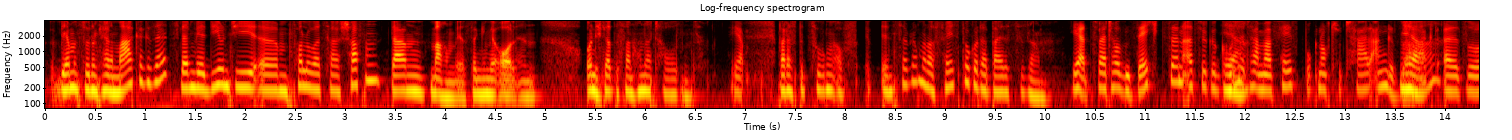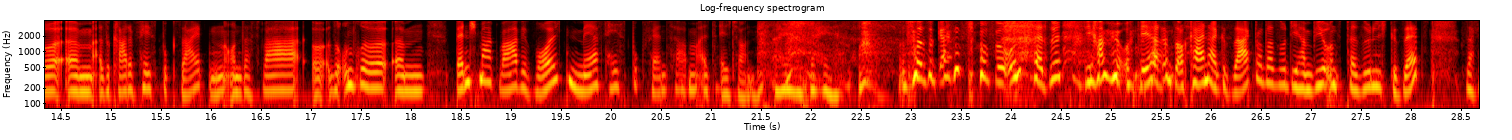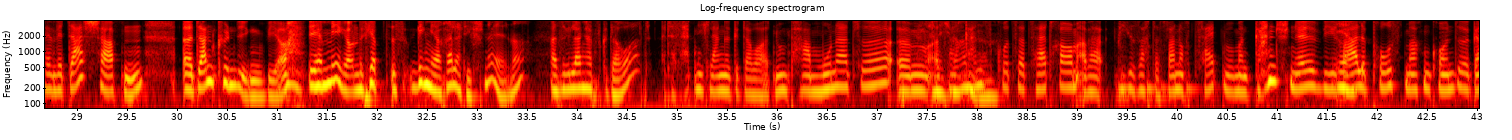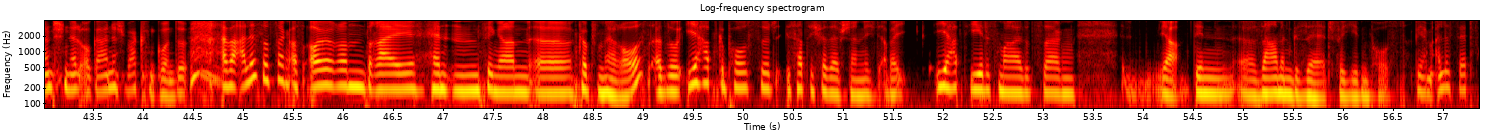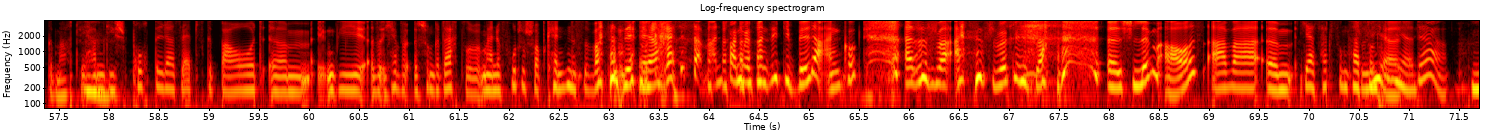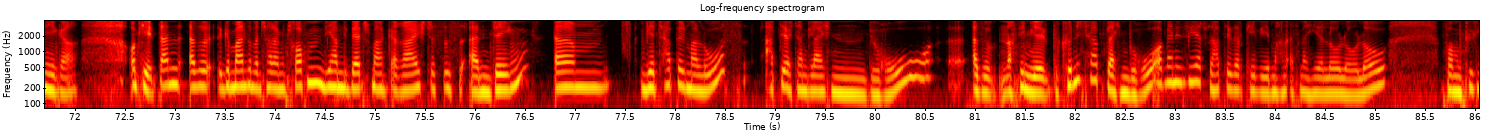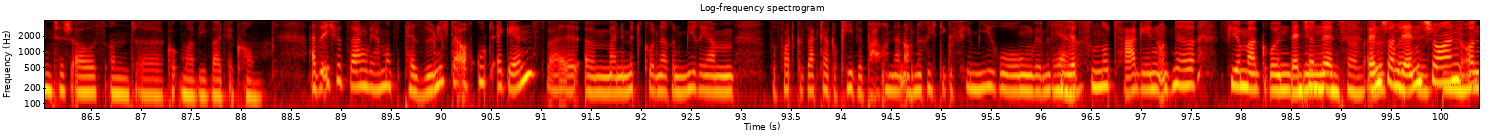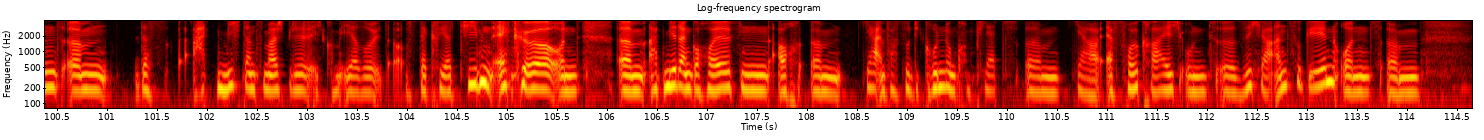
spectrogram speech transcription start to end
wir haben uns so eine kleine Marke gesetzt. Wenn wir die und die ähm, Followerzahl schaffen, dann machen wir es, dann gehen wir all in. Und ich glaube, das waren 100.000. Ja. War das bezogen auf Instagram oder Facebook oder beides zusammen? Ja, 2016, als wir gegründet Ja. haben, war Facebook noch total angesagt. Ja. Also, ähm, also gerade Facebook-Seiten. Und das war, also unsere ähm, Benchmark war, wir wollten mehr Facebook-Fans haben als Eltern. Ah, ja, geil. Das war so ganz so für uns persönlich. Die haben wir uns, das Ja. hat uns auch keiner gesagt oder so, die haben wir uns persönlich gesetzt. Gesagt, wenn wir das schaffen, äh, dann kündigen wir. Ja, mega. Und ich glaube, es ging ja relativ schnell, ne? Also wie lange hat es gedauert? Das hat nicht lange gedauert, nur ein paar Monate. Ähm, Das also ein ganz kurzer Zeitraum. Aber wie gesagt, das waren noch Zeiten, wo man ganz schnell virale Posts machen konnte, ganz schnell organisch wachsen konnte. Aber alles sozusagen aus euren drei Händen, Fingern, äh, Köpfen heraus. Also ihr habt gepostet, es hat sich verselbstständigt, aber ihr habt jedes Mal sozusagen ja, den äh, Samen gesät für jeden Post. Wir haben alles selbst gemacht. Mhm. Wir haben die Spruchbilder selbst gebaut. Ähm, irgendwie, also ich habe schon gedacht, so meine Photoshop-Kenntnisse waren da sehr Ja. begrenzt am Anfang, wenn man sich die Bilder anguckt. Also es war alles wirklich sah, äh, schlimm aus, aber ähm, ja, es hat funktioniert. funktioniert. Ja. Mega. Okay, dann also gemeinsame Entscheidung getroffen. Wir haben die Benchmark erreicht. Das ist ein Ding. Ähm, wir tappeln mal los. Habt ihr euch dann gleich ein Büro, äh, also nachdem ihr gekündigt habt, gleich ein Büro organisiert? Oder habt ihr gesagt, okay, wir machen erstmal hier low, low, low vom Küchentisch aus und äh, gucken mal, wie weit wir kommen? Also ich würde sagen, wir haben uns persönlich da auch gut ergänzt, weil ähm, meine Mitgründerin Miriam sofort gesagt hat, okay, wir brauchen dann auch eine richtige Firmierung, wir müssen Ja. jetzt zum Notar gehen und eine Firma gründen. Wenn schon, denn schon. Wenn schon, denn schon. Mhm. Und ähm, das hat mich dann zum Beispiel, ich komme eher so aus der kreativen Ecke und ähm, hat mir dann geholfen, auch ähm, ja einfach so die Gründung komplett ähm, ja erfolgreich und äh, sicher anzugehen und ähm,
